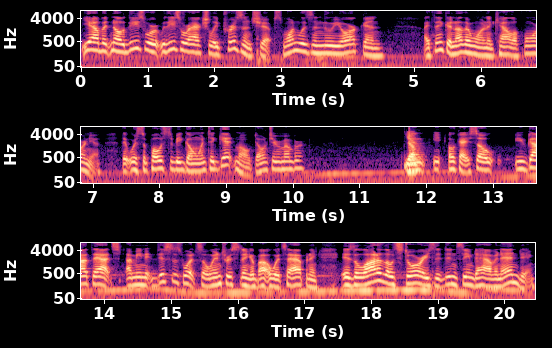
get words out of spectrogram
Yeah, but no, these were these were actually prison ships. One was in New York and I think another one in California that were supposed to be going to Gitmo. Don't you remember? Yeah. Okay, so you got that. I mean, this is what's so interesting about what's happening is a lot of those stories that didn't seem to have an ending.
